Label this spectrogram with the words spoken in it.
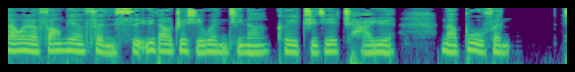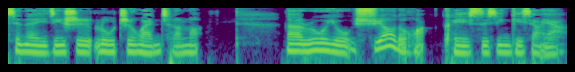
那为了方便粉丝遇到这些问题呢，可以直接查阅那部分，现在已经是录制完成了。那如果有需要的话，可以私信给小丫。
